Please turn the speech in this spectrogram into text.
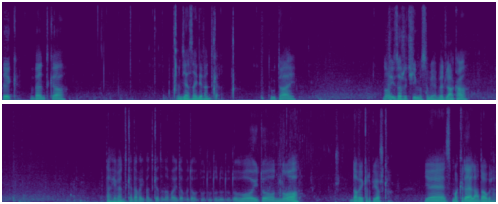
Pyk, wędka. Gdzie ja znajdę wędkę? Tutaj. No i zarzucimy sobie bydlaka. Dawaj wędkę, dawaj wędkę, dawaj, dawaj, dawaj, dawaj, dawaj, dawaj, to, no. Dawaj karpioszka. Jest, makrela, dobra.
